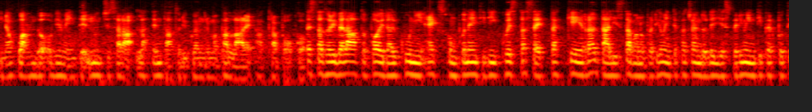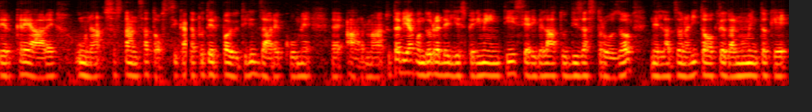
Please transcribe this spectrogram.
fino a quando ovviamente non ci sarà l'attentato di cui andremo a parlare a tra poco. È stato rivelato poi da alcuni ex componenti di questa setta che in realtà li stavano praticamente facendo degli esperimenti per poter creare una sostanza tossica da poter poi utilizzare come eh, arma. Tuttavia condurre degli esperimenti si è rivelato disastroso nella zona di Tokyo dal momento che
